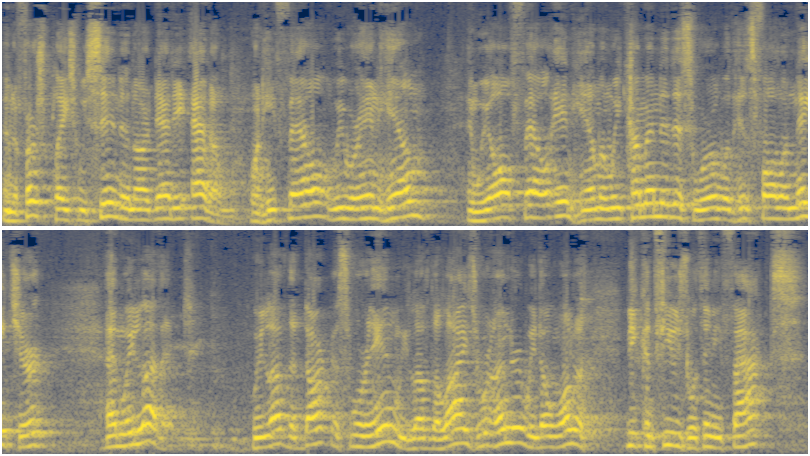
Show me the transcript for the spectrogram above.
In the first place, we sinned in our daddy Adam. When he fell, we were in him and we all fell in him, and we come into this world with his fallen nature, and we love it. We love the darkness we're in, we love the lies we're under, we don't want to be confused with any facts.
